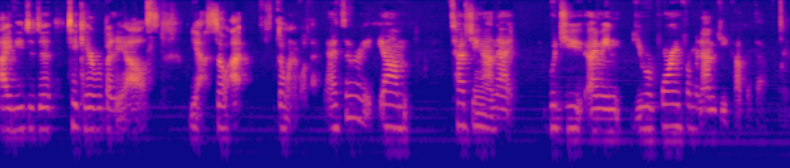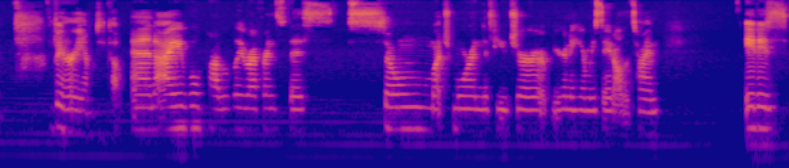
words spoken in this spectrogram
I needed to take care of everybody else. Yeah, so I don't want to go there. That's all right. Um, touching on that, would you? I mean, you were pouring from an empty cup at that point, Very empty cup. and I will probably reference this so much more in the future. You're going to hear me say it all the time. It is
